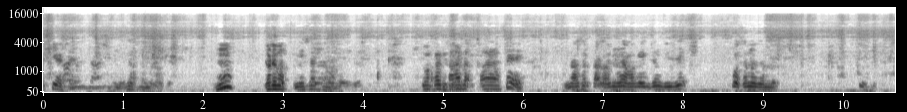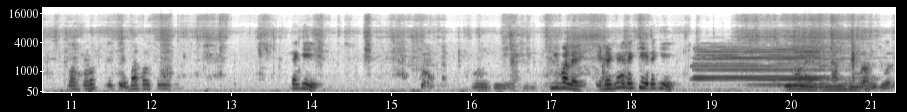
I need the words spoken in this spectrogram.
কি আছে হুম ধরে বল নেশার সামান তোমার কাছে কার্ড কার্ড আছে না স্যার কাগজ নিয়ে আমাকে একজন দিয়েছে পচানোর জন্য বার করো দেখি বাকল তুমি এটা কি কি বলে এটাকে? এটা কি এটা কি? কি বলে নাম? কি? ব্রাঞ্চ বলে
